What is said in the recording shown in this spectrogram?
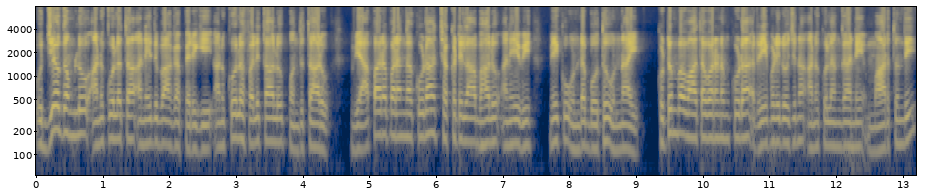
ఉద్యోగంలో అనుకూలత అనేది బాగా పెరిగి అనుకూల ఫలితాలు పొందుతారు. వ్యాపార పరంగా కూడా చక్కటి లాభాలు అనేవి మీకు ఉండబోతూ ఉన్నాయి. కుటుంబ వాతావరణం కూడా రేపటి రోజున అనుకూలంగానే మారుతుంది.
